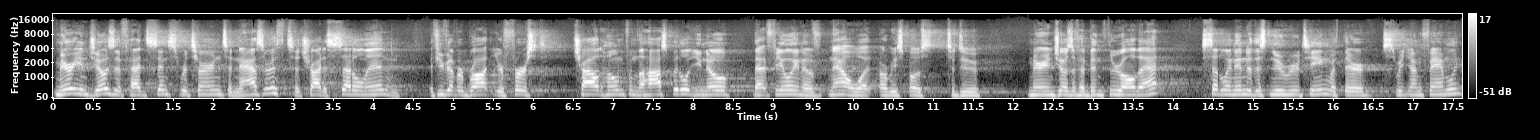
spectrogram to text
Mary and Joseph had since returned to Nazareth to try to settle in. And if you've ever brought your first child home from the hospital, you know that feeling of now what are we supposed to do? Mary and Joseph had been through all that, settling into this new routine with their sweet young family.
